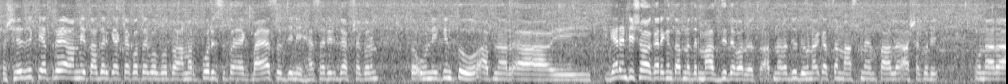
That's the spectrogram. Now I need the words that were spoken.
তো সেই ক্ষেত্রে আমি তাদেরকে একটা কথাই বলব, তো আমার পরিচিত এক ভাই আছে যিনি হ্যাচারির ব্যবসা করেন, তো উনি কিন্তু আপনার এই গ্যারেন্টি সহকারে কিন্তু আপনাদের মাছ দিতে পারবে। তো আপনারা যদি ওনার কাছে মাছ নেন, তাহলে আশা করি ওনারা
